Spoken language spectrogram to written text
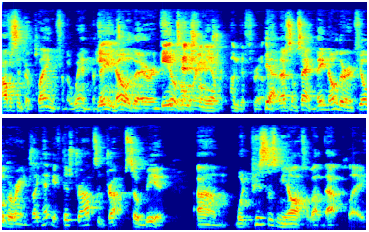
obviously they're playing for the win, but He they know they're in He field goal intentionally range. underthrew. Yeah, that's what I'm saying. They know they're in field goal range. Like, hey, if this drops, it drops. So be it. Um, what pisses me off about that play,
